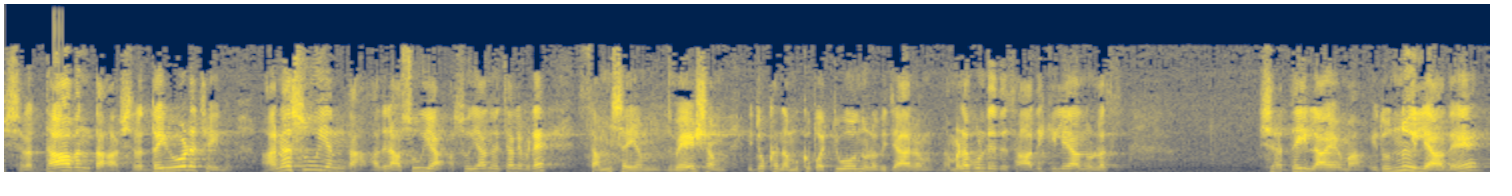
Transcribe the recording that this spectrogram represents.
ശ്രദ്ധാവന്ത ശ്രദ്ധയോടെ ചെയ്യുന്നു. അനസൂയന്ത അതിൽ അസൂയ. അസൂയ എന്ന് വെച്ചാൽ ഇവിടെ സംശയം ദ്വേഷം ഇതൊക്കെ നമുക്ക് പറ്റുമോ എന്നുള്ള വിചാരം. നമ്മളെ കൊണ്ട് ഇത് സാധിക്കില്ല എന്നുള്ള ശ്രദ്ധയില്ലായ്മ. ഇതൊന്നുമില്ലാതെ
